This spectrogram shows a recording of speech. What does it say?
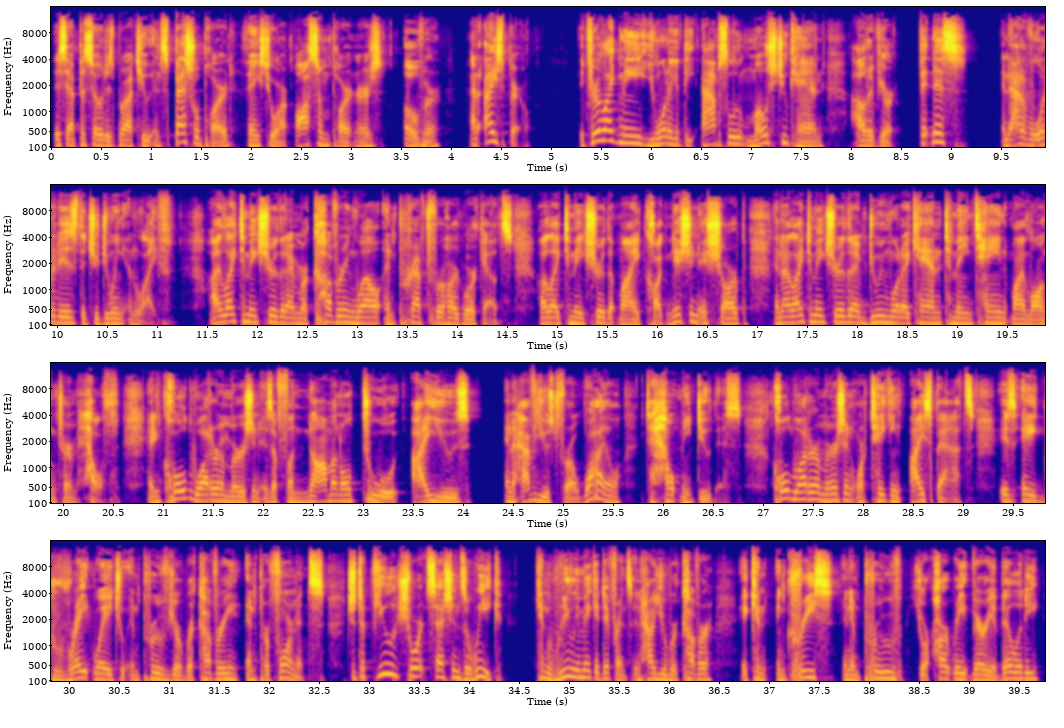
This episode is brought to you in special part thanks to our awesome partners over at Ice Barrel. If you're like me, you want to get the absolute most you can out of your fitness and out of what it is that you're doing in life. I like to make sure that I'm recovering well and prepped for hard workouts. I like to make sure that my cognition is sharp, and I like to make sure that I'm doing what I can to maintain my long term health. And cold water immersion is a phenomenal tool I use and have used for a while to help me do this. Cold water immersion or taking ice baths is a great way to improve your recovery and performance. Just a few short sessions a week can really make a difference in how you recover. It can increase and improve your heart rate variability.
